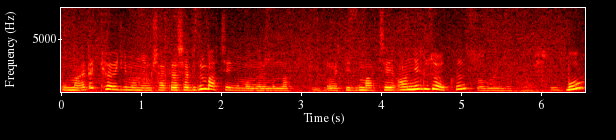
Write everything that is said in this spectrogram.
Bunlar da köy limonuymuş arkadaşlar. Bizim bahçe limonları bunlar. Evet bizim bahçe. Aa ne güzel kız. Bu.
